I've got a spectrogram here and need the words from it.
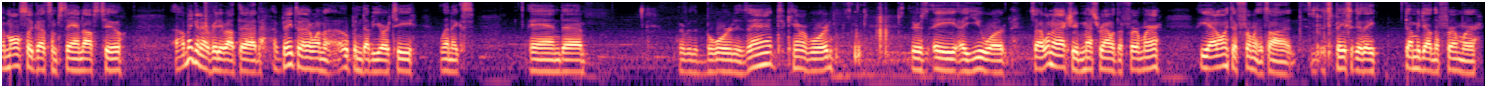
I've also got some standoffs too. I'll make another video about that. I've made another one on OpenWRT Linux and uh, wherever the board is at, camera board, there's a, a UART. So I want to actually mess around with the firmware. Yeah, I don't like the firmware that's on it. It's basically they dummy down the firmware.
